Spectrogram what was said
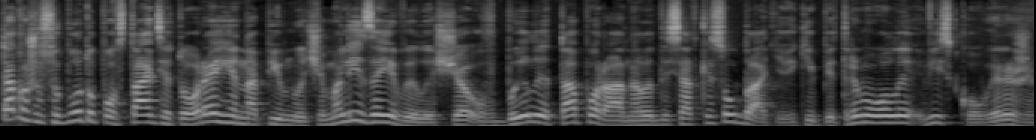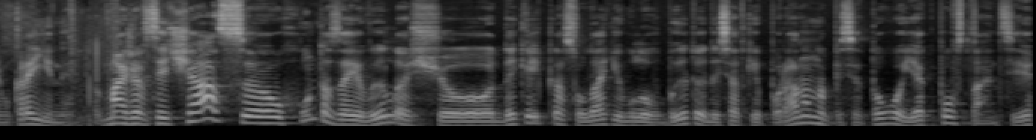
Також у суботу повстанці Туареги на півночі Малі заявили, що вбили та поранили десятки солдатів, які підтримували військовий режим країни. Майже в цей час е, хунта заявила, що декілька солдатів було вбито і десятки поранено після того, як повстанці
